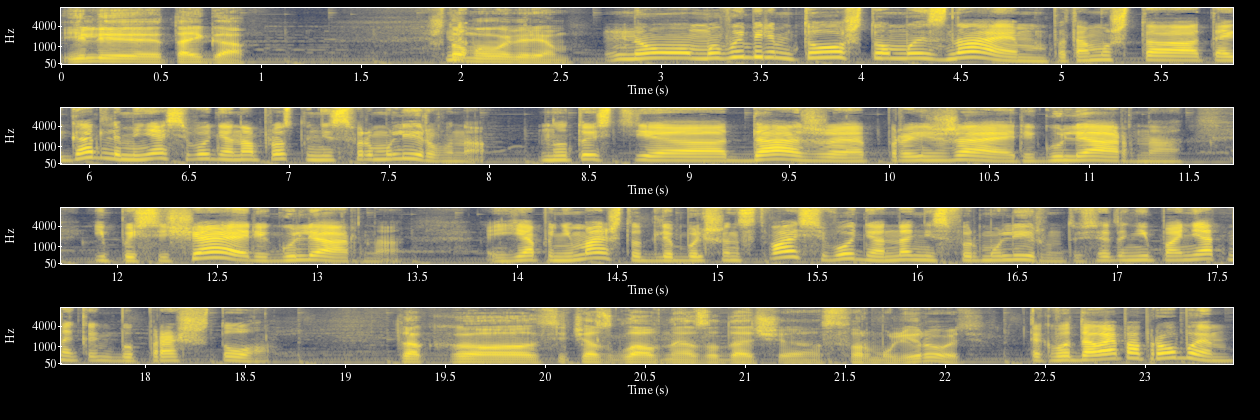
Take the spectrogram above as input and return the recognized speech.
Или тайга. Что Ну, мы выберем? Но мы выберем то, что мы знаем, потому что тайга для меня сегодня она просто не сформулирована. Ну, то есть э, даже проезжая регулярно и посещая регулярно, я понимаю, что для большинства сегодня она не сформулирована. То есть это непонятно как бы про что. Так, э, сейчас главная задача сформулировать. Так вот, давай попробуем.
